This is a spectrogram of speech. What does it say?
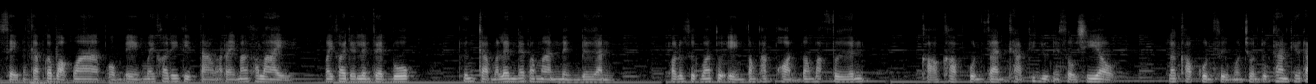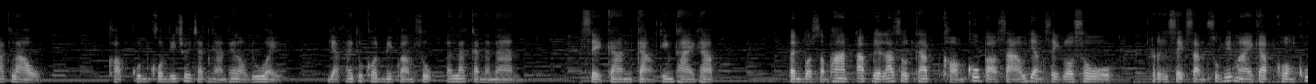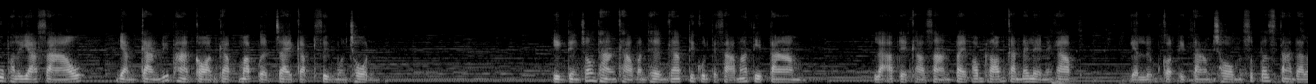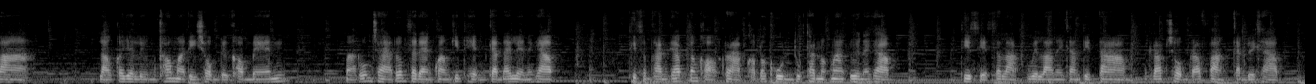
เสกนะครับก็บอกว่าผมเองไม่ค่อยได้ติดตามอะไรมากเท่าไหร่ ไม่ค่อยได้เล่น Facebook เพิ่งกลับมาเล่นได้ประมาณ 1 เดือนเพราะรู้สึกว่าตัวเองต้องพักผ่อนต้องพักฟื้น ขอขอบคุณแฟนคลับที่อยู่ในโซเชียลและขอบคุณสื่อมวลชนทุกท่านที่รักเรา ขอบคุณคนที่ช่วยจัดงานให้เราด้วย อยากให้ทุกคนมีความสุขและรักกันนานๆ เสกการกล่าวทิ้งท้ายครับ เป็นบทสัมภาษณ์อัปเดตล่าสุดครับของคู่บ่าวสาวอย่างเสกโลโซ หรือเสกสรรสุขวิมัยกับควงคู่ภรรยาสาว อย่างการวิภากรครับมาเปิดใจกับสื่อมวลชน อีกหนึ่งช่องทางข่าวบันเทิงครับที่คุณจะสามารถติดตาม และอัปเดตข่าวสารไปพร้อม ๆ กันได้เลยนะครับ อย่าลืมกดติดตามชมซุปเปอร์สตาร์ดาราแล้วก็อย่าลืมเข้ามาติชมหรือคอมเมนต์มาร่วมแชร์ร่วมแสดงความคิดเห็นกันได้เลยนะครับ ที่สำคัญครับต้องขอกราบขอบพระคุณทุกท่านมากๆด้วยนะครับ ที่เสียสละเวลาในการติดตามรับชมรับฟังกันด้วยครับ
